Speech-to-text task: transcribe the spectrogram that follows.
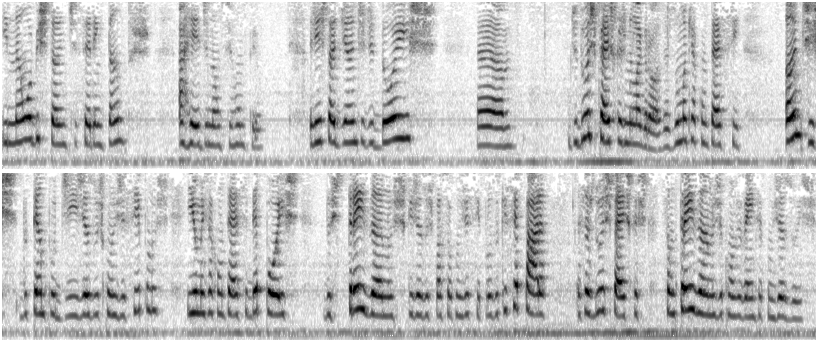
E não obstante serem tantos, a rede não se rompeu. A gente está diante de dois. É, de duas pescas milagrosas. Uma que acontece antes do tempo de Jesus com os discípulos e uma que acontece depois dos três anos que Jesus passou com os discípulos. O que separa essas duas pescas são três anos de convivência com Jesus.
